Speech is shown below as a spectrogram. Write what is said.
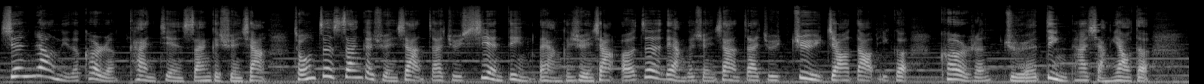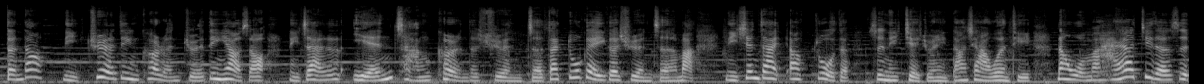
先让你的客人看见三个选项，从这三个选项再去限定两个选项，而这两个选项再去聚焦到一个客人决定他想要的。等到你确定客人决定要的时候，你再延长客人的选择，再多给一个选择嘛。你现在要做的是你解决你当下的问题，那我们还要记得是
